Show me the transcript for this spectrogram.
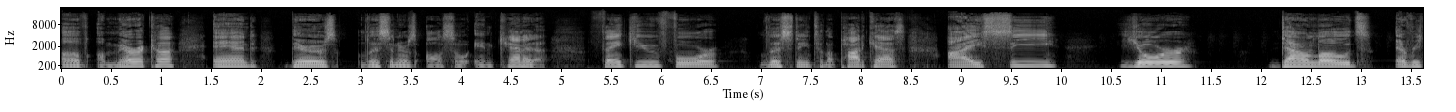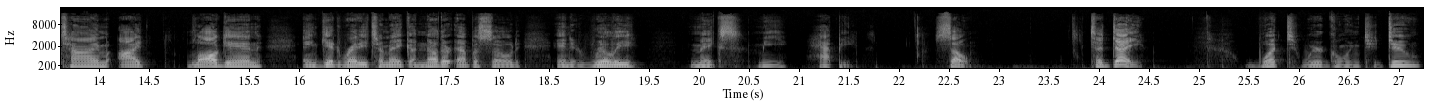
of America. And there's listeners also in Canada. Thank you for listening to the podcast. I see your downloads every time I log in and get ready to make another episode, and it really makes me happy. So, today, what we're going to do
